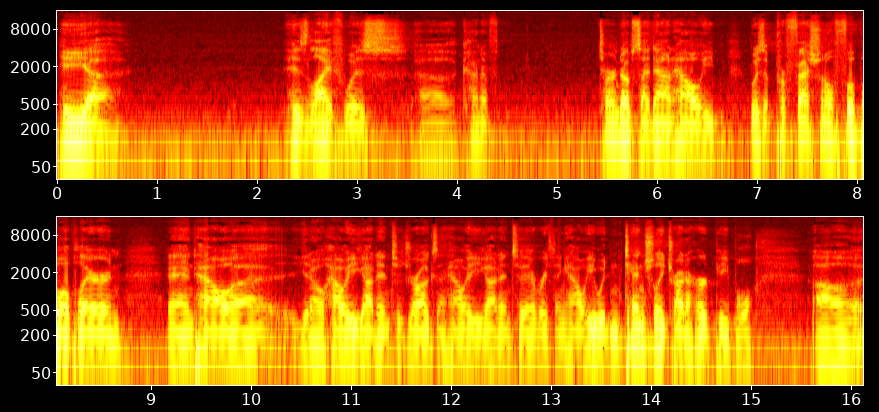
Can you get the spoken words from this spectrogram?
he uh, his life was uh, kind of turned upside down. How he was a professional football player and and how uh, you know how he got into drugs and how he got into everything. How he would intentionally try to hurt people, uh,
